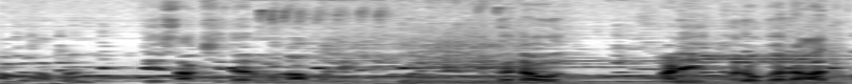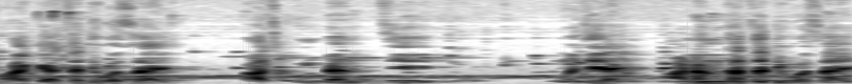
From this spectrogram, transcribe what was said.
आम- आपण ते साक्षीदार म्हणून आपण इथून निघत आहोत. आणि खरोखर आज भाग्याचा दिवस आहे. आज कुंड्यांची म्हणजे आनंदाचा दिवस आहे.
